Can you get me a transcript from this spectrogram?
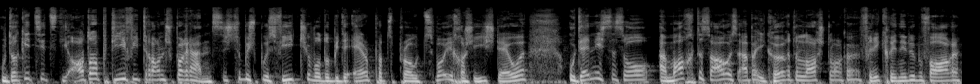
Und da gibt's jetzt die adaptive Transparenz. Das ist zum Beispiel ein Feature, das du bei den AirPods Pro 2 kannst einstellen Und dann ist es so, er macht das alles, eben, ich höre den Lastwagen, Frick will nicht überfahren,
